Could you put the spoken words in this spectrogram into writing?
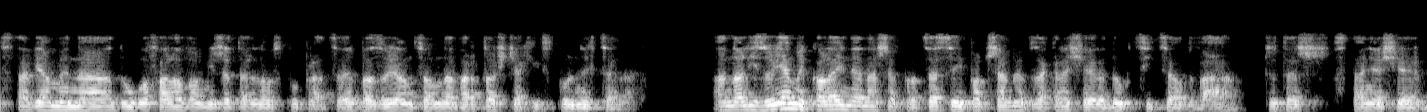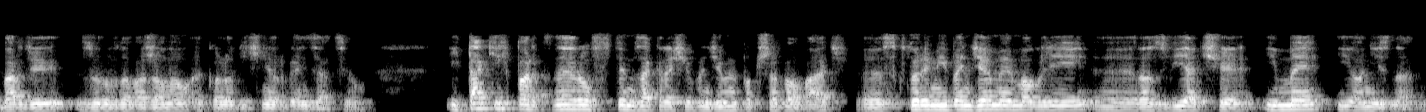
stawiamy na długofalową i rzetelną współpracę bazującą na wartościach i wspólnych celach. Analizujemy kolejne nasze procesy i potrzeby w zakresie redukcji CO2, czy też stania się bardziej zrównoważoną ekologicznie organizacją. I takich partnerów w tym zakresie będziemy potrzebować, e, z którymi będziemy mogli e, rozwijać się i my, i oni z nami.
